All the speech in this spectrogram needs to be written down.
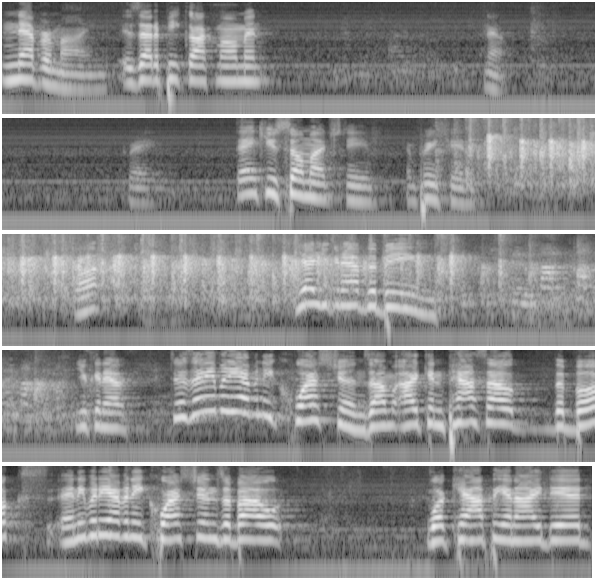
Never mind. Is that a peacock moment? No. Great. Thank you so much, Steve. Appreciate it. What? Yeah, you can have the beans. You can have. Does anybody have any questions? Um, I can pass out the books. Anybody have any questions about what Kathy and I did?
